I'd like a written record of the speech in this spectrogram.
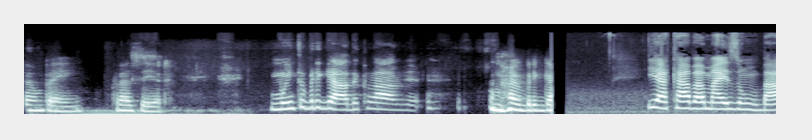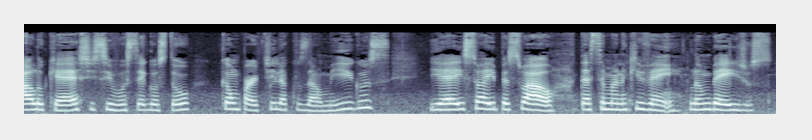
Também, prazer. Muito obrigada, Clávia. obrigada. E acaba mais um Balo Cast. Se você gostou, compartilha com os amigos. E é isso aí, pessoal. Até semana que vem. Lambeijos.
